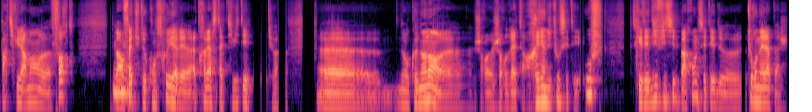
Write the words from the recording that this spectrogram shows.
particulièrement forte, bah en mmh fait tu te construis à travers cette activité, tu vois. Euh, donc non, non, euh, je, je, regrette rien du tout. C'était ouf. Ce qui était difficile, par contre, c'était de tourner la page.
